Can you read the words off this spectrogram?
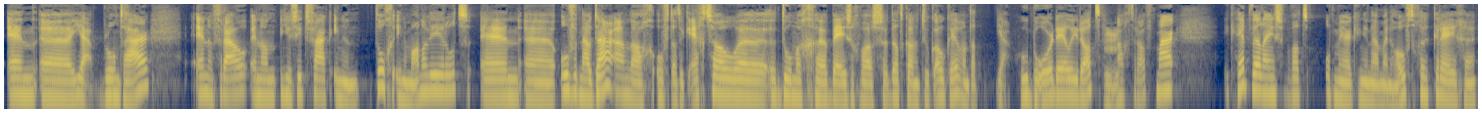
En uh, ja, blond haar en een vrouw. En dan je zit vaak in een toch in de mannenwereld. En uh, of het nou daaraan lag of dat ik echt zo dommig bezig was, dat kan natuurlijk ook, hè? Want dat, ja, hoe beoordeel je dat mm. achteraf? Maar ik heb wel eens wat opmerkingen naar mijn hoofd gekregen.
